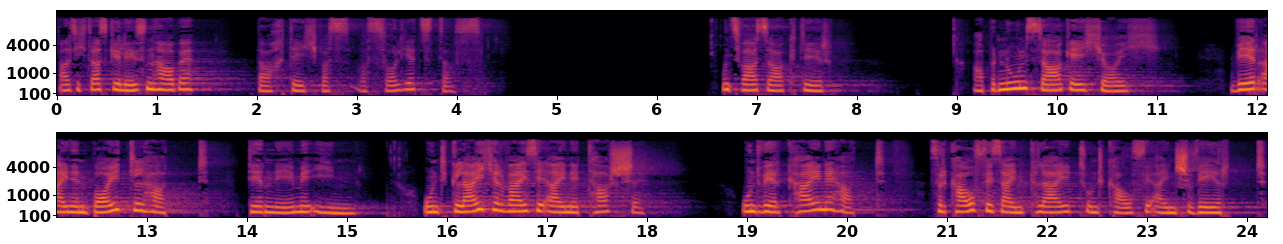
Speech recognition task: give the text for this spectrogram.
Als ich das gelesen habe, dachte ich, was, was soll jetzt das? Und zwar sagt er, aber nun sage ich euch, wer einen Beutel hat, der nehme ihn, und gleicherweise eine Tasche, und wer keine hat, verkaufe sein Kleid und kaufe ein Schwert.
